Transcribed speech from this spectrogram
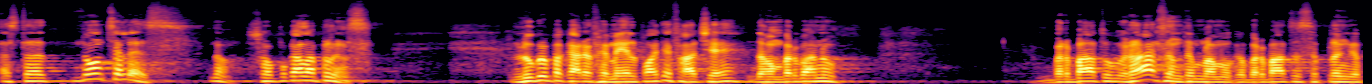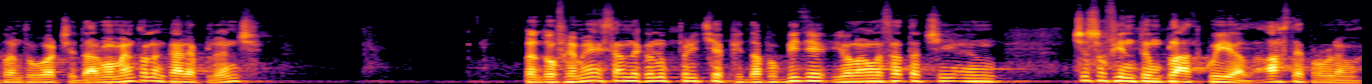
Asta nu înțeles. Nu, s-a apucat la plâns. Lucru pe care o femeie îl poate face, dar un bărbat nu. Bărbatul, rar se întâmplă mă, că bărbatul să plângă pentru orice, dar în momentul în care plângi, pentru o femeie înseamnă că nu pricepi. Dar pe bine, eu l-am lăsat aici în... Ce s-a fi întâmplat cu el? Asta e problema.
